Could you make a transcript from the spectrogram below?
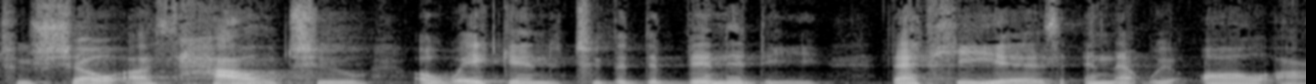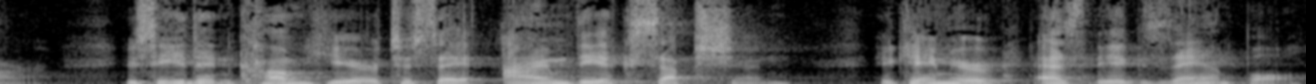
to show us how to awaken to the divinity that he is and that we all are. You see, he didn't come here to say, I'm the exception. He came here as the example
